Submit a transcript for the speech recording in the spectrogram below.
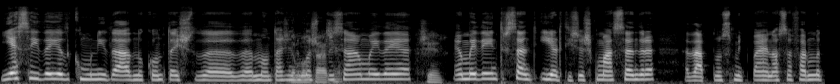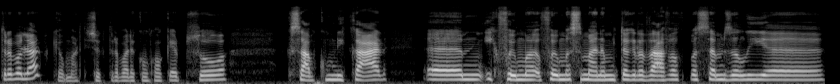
E essa ideia de comunidade no contexto da, da montagem Da de uma montagem. exposição é uma ideia Sim. é uma ideia interessante. E artistas como a Sandra adaptam-se muito bem à nossa forma de trabalhar, porque é uma artista que trabalha com qualquer pessoa, que sabe comunicar hum, e que foi uma, foi uma semana muito agradável que passamos ali a,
